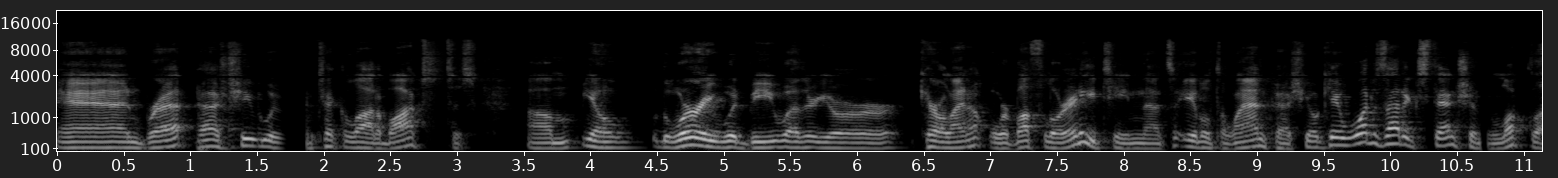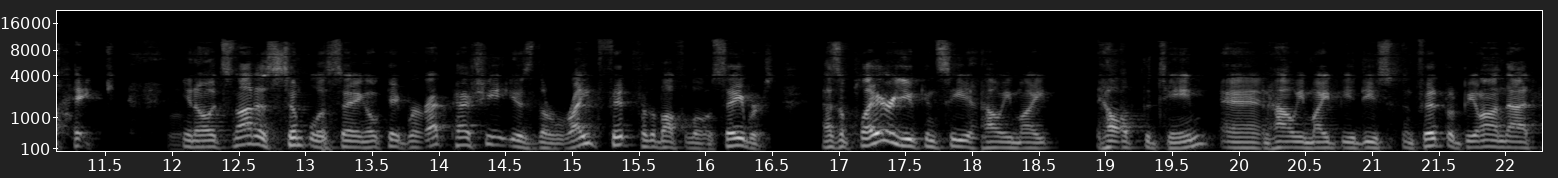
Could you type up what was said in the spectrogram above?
And Brett Pesce would tick a lot of boxes. Um, you know, the worry would be whether you're Carolina or Buffalo or any team that's able to land Pesce. Okay, what does that extension look like? You know, it's not as simple as saying, okay, Brett Pesce is the right fit for the Buffalo Sabres. As a player, you can see how he might help the team and how he might be a decent fit. But beyond that,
